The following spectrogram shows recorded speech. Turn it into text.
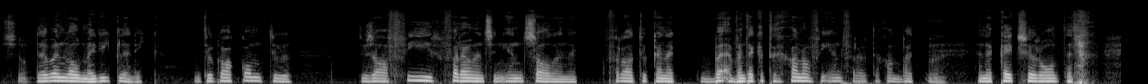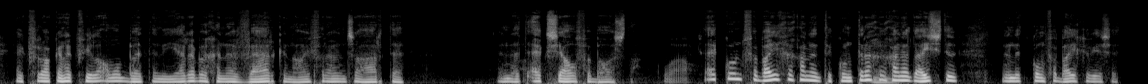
so. Durbanville Medikliniek. En toe kom toe toe's daar vier vrouens in een saal en ek vra toe kan ek want ek het gegaan om vir een vrou te gaan bid. Mm. En ek kyk so rond en Ek vra kan ek vir julle almal bid en die Here begin 'n werk in daai vrouens se harte en dat ek self verbaas staan. Wow. So ek kon verbygegaan en ek kon teruggegaan het huis toe en dit kom verby gewees het.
